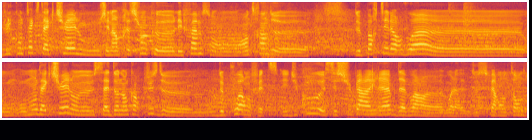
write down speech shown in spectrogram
vu le contexte actuel où j'ai l'impression que les femmes sont en train de, porter leur voix euh, au, monde actuel, ça donne encore plus de, poids en fait. Et du coup, c'est super agréable d'avoir, euh, voilà, de se faire entendre.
